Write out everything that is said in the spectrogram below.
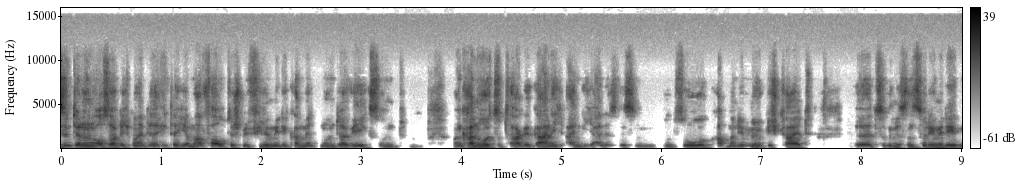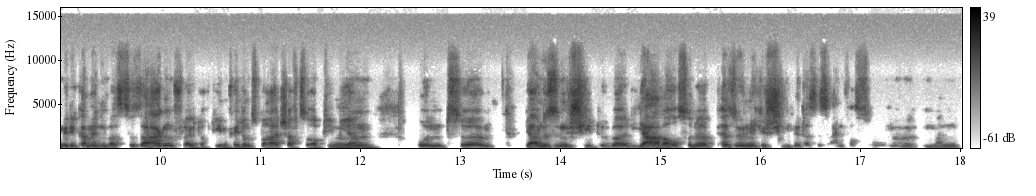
sind ja dann auch, sage ich mal, hinter ihrem HV-Tisch mit vielen Medikamenten unterwegs und man kann heutzutage gar nicht eigentlich alles wissen. Und so hat man die Möglichkeit, äh, zumindest zu den Medikamenten was zu sagen, vielleicht auch die Empfehlungsbereitschaft zu optimieren. Und äh, ja, und es entschied über die Jahre auch so eine persönliche Schiene. Das ist einfach so. Ne? Man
